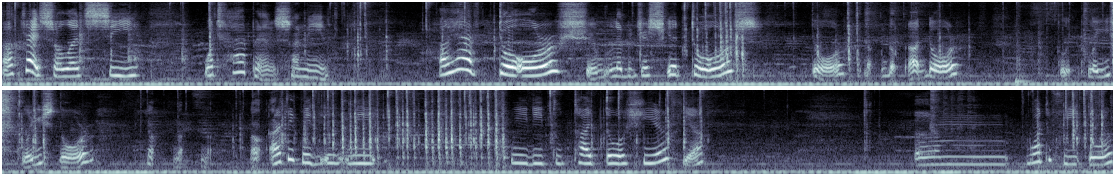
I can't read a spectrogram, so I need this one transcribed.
okay, so let's see what happens. I mean, I have doors. Let me just get doors. Door. No, no, uh, door. Please, please, door. No, no, no, no. I think we we we need to type door here yeah um what if we door?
